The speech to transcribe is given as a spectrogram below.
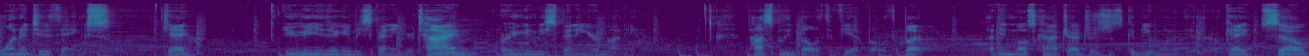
one of two things. Okay, you're either going to be spending your time or you're going to be spending your money. Possibly both if you have both, but I think most contractors is going to be one or the other. Okay, so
